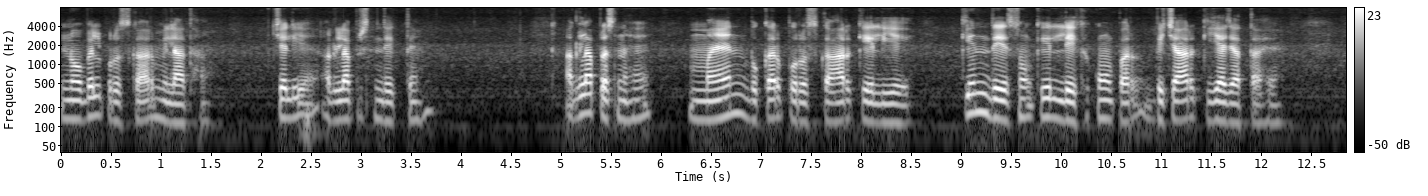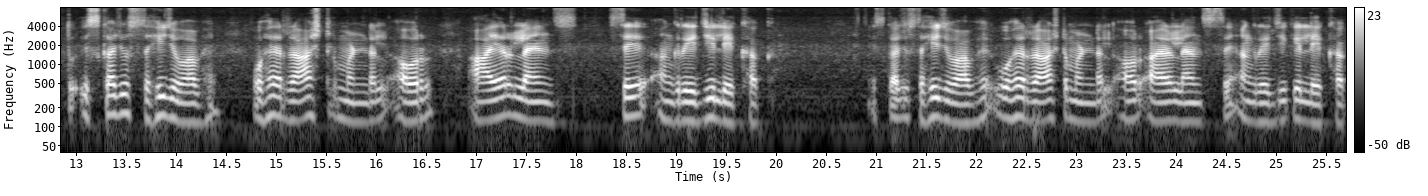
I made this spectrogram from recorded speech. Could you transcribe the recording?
नोबेल पुरस्कार मिला था। चलिए अगला प्रश्न देखते हैं। अगला प्रश्न है, मैन बुकर पुरस्कार के लिए किन देशों के लेखकों पर विचार किया जाता है? तो इसका जो सही जवाब है, वो है राष्ट्रमंडल और आयरलैंड्स। से अंग्रेज़ी लेखक। इसका जो सही जवाब है, वो है राष्ट्रमंडल और आयरलैंड से अंग्रेज़ी के लेखक।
